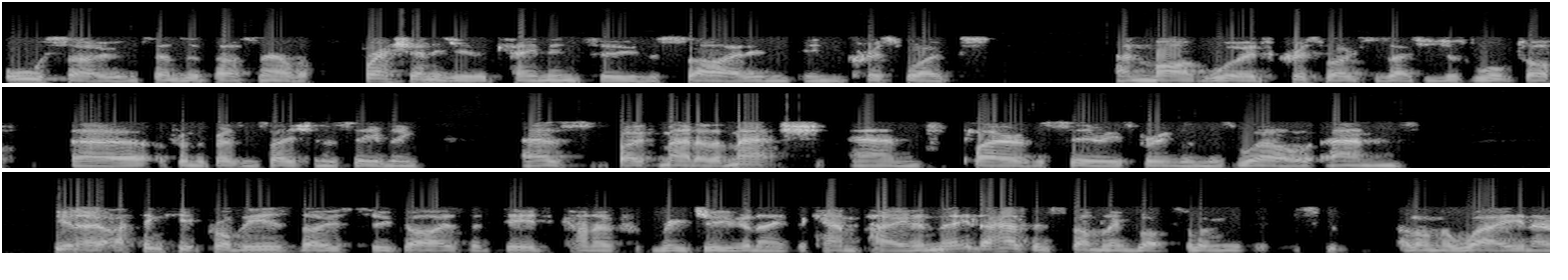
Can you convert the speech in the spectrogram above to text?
also in terms of personnel, the fresh energy that came into the side in, in Chris Woakes and Mark Wood. Chris Woakes has actually just walked off uh, from the presentation this evening as both man of the match and player of the series for England as well. And you know, I think it probably is those two guys that did kind of rejuvenate the campaign. And there has been stumbling blocks along along the way. You know,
